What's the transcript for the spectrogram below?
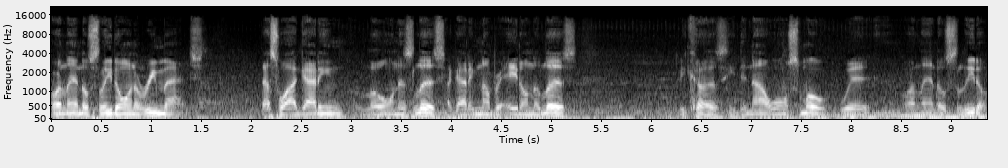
Orlando Salido in a rematch. That's why I got him low on this list. I got him number eight on the list because he did not want to smoke with Orlando Salido.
